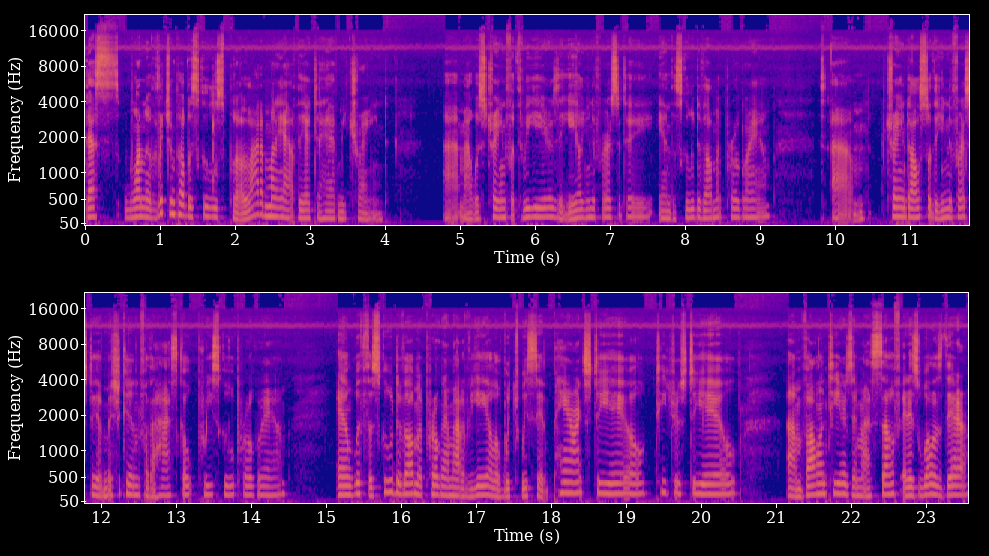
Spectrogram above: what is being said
That's one of the Richmond Public Schools put a lot of money out there to have me trained. Um, I was trained for three years at Yale University in the school development program. Um, trained also the University of Michigan for the high scope preschool program. And with the school development program out of Yale, of which we sent parents to Yale, teachers to Yale, um, volunteers, and myself, and as well as their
